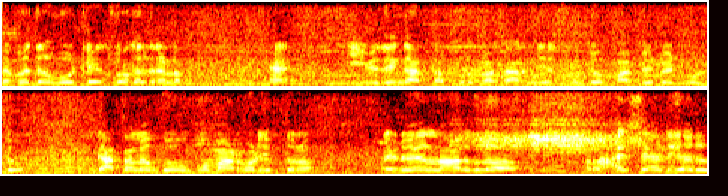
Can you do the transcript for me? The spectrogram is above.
రేపు పొద్దున్న ఓట్లు వేయించుకోగలుగుతారు ఈ విధంగా తప్పుడు ప్రచారం చేసుకుంటూ మభ్య పెట్టుకుంటూ గతంలో ఇంకో ఇంకో మాట కూడా చెప్తున్నాం. రెండు వేల నాలుగులో రాజశేఖర్ గారు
